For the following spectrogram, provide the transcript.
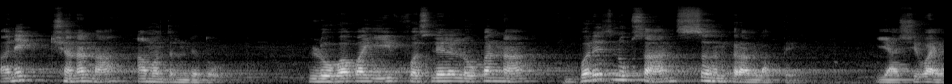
अनेक क्षणांना आमंत्रण देतो. लोभापायी फसलेल्या लोकांना बरेच नुकसान सहन करावे लागते. याशिवाय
